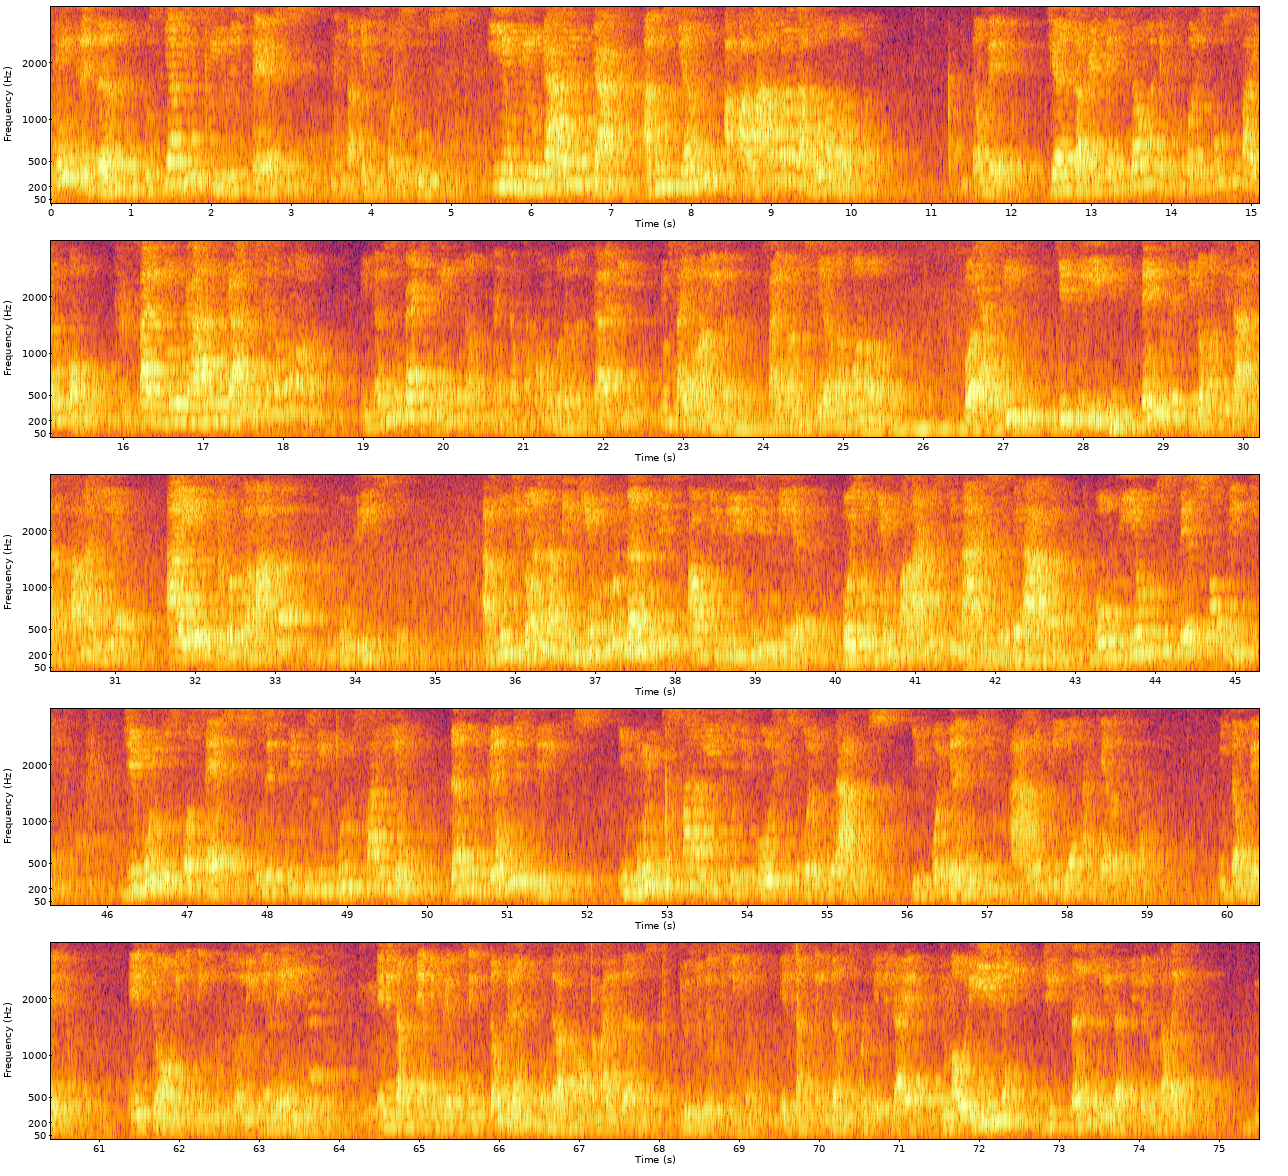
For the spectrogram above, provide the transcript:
Entretanto, os que haviam sido dispersos, né, então aqueles que foram expulsos, iam de lugar em lugar anunciando a palavra da boa nova. Então vejam, diante da perseguição, aqueles que foram expulsos saíram como? Saíram de lugar em lugar anunciando a boa nova. Então eles não perdem tempo, não. Né? Então tá bom, não podemos ficar aqui. Não saíram lamentando, saíram anunciando a boa nova. Foi assim que Filipe, tendo descido a uma cidade da Samaria, A ele se proclamava o Cristo. As multidões atendiam unânimes ao que Filipe dizia, pois ouviam falar dos sinais que operava, ouviam-nos pessoalmente. De muitos processos os espíritos impuros saíam, dando grandes gritos, e muitos paralíticos e coxos foram curados, e foi grande a alegria naquela cidade. Então vejam, esse homem que tem origem helênica, ele já não tem aquele preconceito tão grande com relação aos samaritanos que os judeus tinham, ele já não tem tanto, porque ele já é de uma origem distante ali de Jerusalém,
